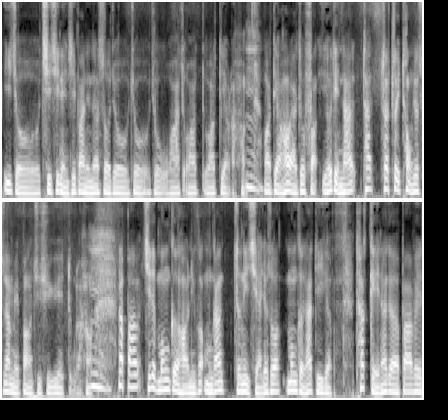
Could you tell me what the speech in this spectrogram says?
一九七七年七八年那时候就就就挖挖挖掉了哈，挖掉，后来就放有点他他他最痛就是他没办法继续阅读了哈。那巴其实蒙格哈，你我们刚刚整理起来就说蒙格他第一个他给那个巴菲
